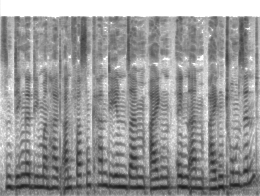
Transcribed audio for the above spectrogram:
sind Dinge, die man halt anfassen kann, die in seinem eigen, in einem Eigentum sind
